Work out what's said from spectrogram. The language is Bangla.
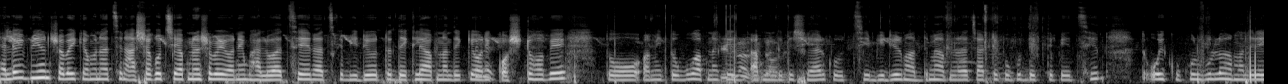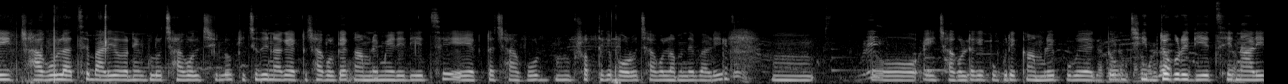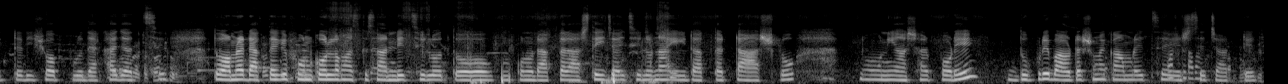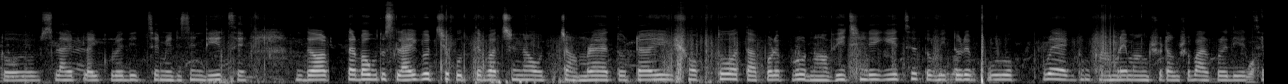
হ্যালো ইব্রিয়ান সবাই কেমন আছেন? আশা করছি আপনারা সবাই অনেক ভালো আছেন। আজকে ভিডিওটা দেখলে আপনাদেরকে অনেক কষ্ট হবে। তো আমি তবু আপনাকে আপনাদেরকে শেয়ার করছি। ভিডিওর মাধ্যমে আপনারা চারটে কুকুর দেখতে পেয়েছেন। তো ওই কুকুরগুলো আমাদের এই ছাগল আছে। বাড়ির অনেকগুলো ছাগল ছিল। কিছুদিন আগে একটা ছাগলকে কামড়ে মেরে দিয়েছে। এই একটা ছাগল সব থেকে বড় ছাগল আমাদের বাড়ির। তো এই ছাগলটাকে কুকুরে কামড়ে পুরো একদম ছিদ্র করে দিয়েছে, নাড়ির টাড়ি সব পুরো দেখা যাচ্ছে। তো আমরা ডাক্তারকে ফোন করলাম, আজকে সানডে ছিল, তো কোনো ডাক্তার আসতেই চাইছিল না, এই ডাক্তারটা আসলো। উনি আসার পরে দুপুরে বারোটার সময় কামড়েছে, এসছে চারটে, তো সেলাই ফ্লাই করে দিচ্ছে মেডিসিন দিয়েছে। ডাক্তারবাবু তো সেলাই করছে, করতে পারছে না, ওর চামড়া এতটাই শক্ত, তারপরে পুরো নাভি ছিঁড়ে গিয়েছে, তো ভিতরে পুরো পুরো একদম কামড়ে মাংস টাংস বার করে দিয়েছে।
